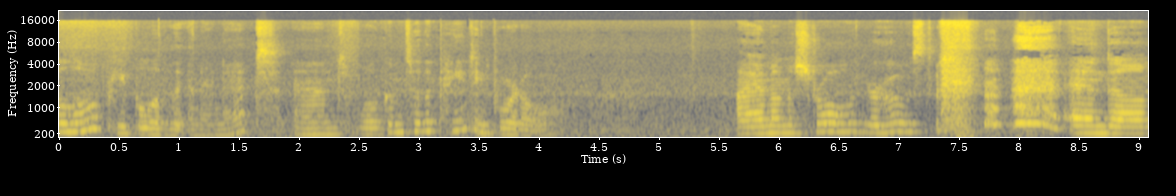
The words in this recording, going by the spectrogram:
Hello, people of the internet, and welcome to the Painting Portal. I am Emma Stroll, your host, and um,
